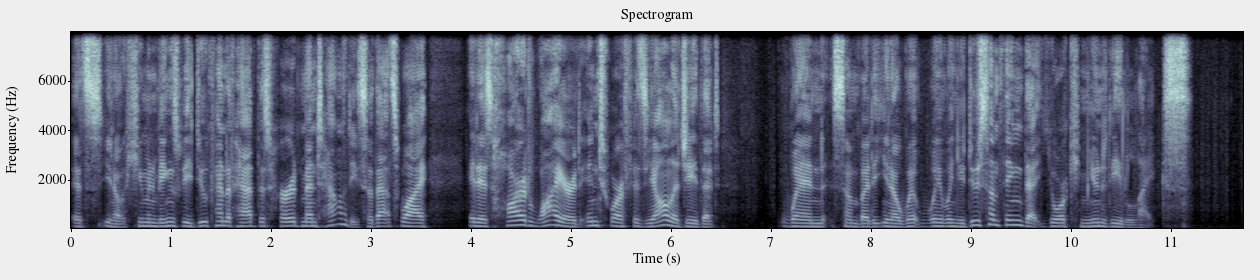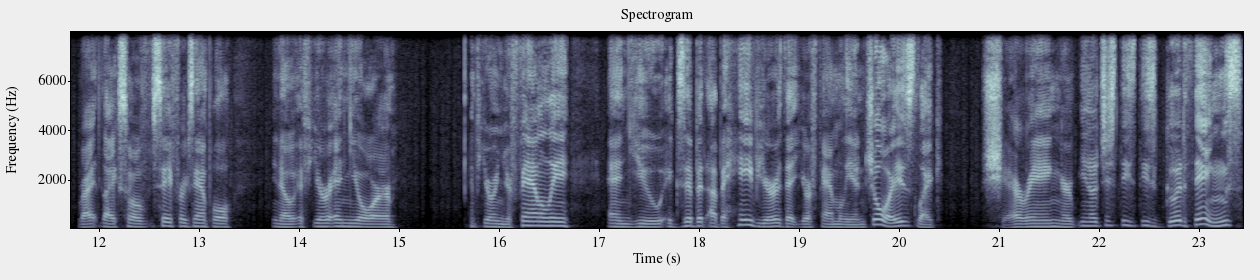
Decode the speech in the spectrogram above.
it's, you know, human beings, we do kind of have this herd mentality. So that's why it is hardwired into our physiology that when somebody, you know, when, when you do something that your community likes, right? Like, so say, for example, you know, if you're in your, if you're in your family and you exhibit a behavior that your family enjoys, like sharing or, you know, just these, these good things,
